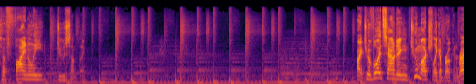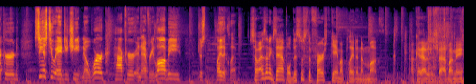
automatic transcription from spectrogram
to finally do something? All right, to avoid sounding too much like a broken record, CS2 anti-cheat no work, hacker in every lobby, just play the clip. So as an example, this was the first game I played in a month. Okay, that was just bad by me.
